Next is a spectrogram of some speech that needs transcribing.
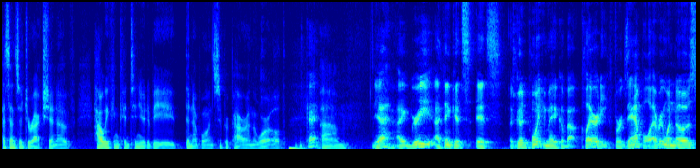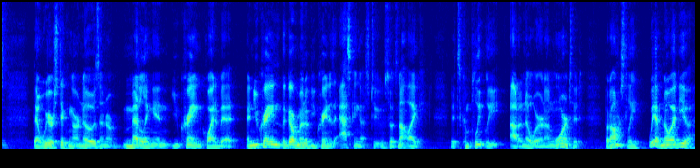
a sense of direction of how we can continue to be the number one superpower in the world. Okay. Um, Yeah, I agree. I think it's it's a good point you make about clarity. For example, everyone knows that we are sticking our nose and are meddling in Ukraine quite a bit, and Ukraine, the government of Ukraine, is asking us to. So it's not like it's completely out of nowhere and unwarranted. But honestly, we have no idea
